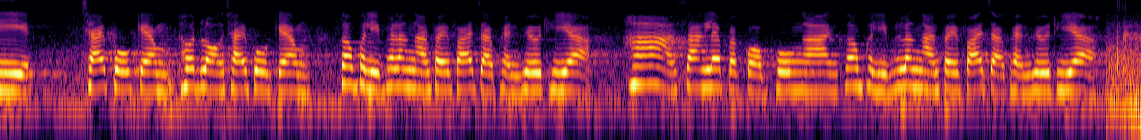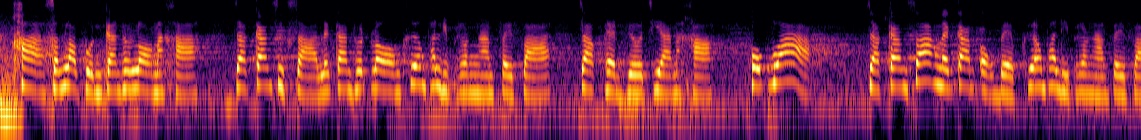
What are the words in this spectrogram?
4. ใช้โปรแกรมทดลองใช้โปรแกรม เครื่องผลิตพลังงานไฟฟ้าจากแผ่นเพลเทีย 5. สร้างและประกอบโครงงานเครื่องผลิตพลังงานไฟฟ้าจากแผ่นเพลเทีย ค่ะสำหรับผลการทดลองนะคะ จากการศึกษาและการทดลองเครื่องผลิตพลังงานไฟฟ้าจากแผ่นเพลเทียนะคะ พบว่าจากการสร้างและการออกแบบเครื่องผลิตพลังงานไฟฟ้า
